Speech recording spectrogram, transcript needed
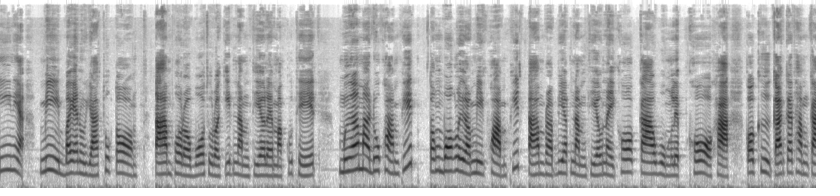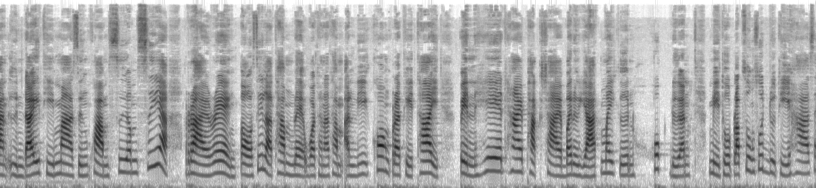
นี้เนี่ยมีใบอนุญาตถูกต้อง ตามพรบธุรกิจนำเที่ยวและมักคุเทศ เมื่อมาดูความผิดต้องบอกเลยว่ามีความผิดตามระเบียบนำเที่ยวในข้อกาวงเล็บข้อค่ะ ก็คือการกระทำการอื่นใดที่มาถึงความเสื่อมเสียรายแรงต่อศีลธรรม และวัฒนธรรมอันดีของประเทศไทย เป็นเหตุให้ผักชายใบอนุญาตไม่เกิน 6 เดือน มีโทษปรับสูงสุดอยู่ที่5 0 0แส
